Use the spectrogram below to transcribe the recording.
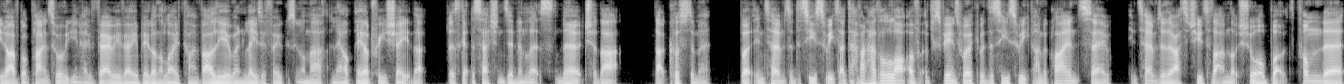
You know, I've got clients who are you know very very big on the lifetime value and laser focusing on that, and they'll they appreciate that. Let's get the sessions in and let's nurture that that customer. But in terms of the C suites, I haven't had a lot of experience working with the C suite kind of clients. So in terms of their attitude to that, I'm not sure. But from the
